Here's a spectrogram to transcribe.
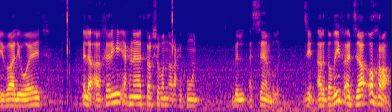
evaluate إلى آخره. إحنا أكثر شغلنا راح يكون بال assembly زين أريد أضيف أجزاء أخرى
